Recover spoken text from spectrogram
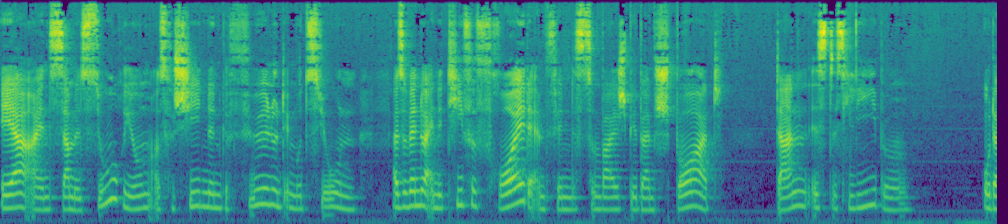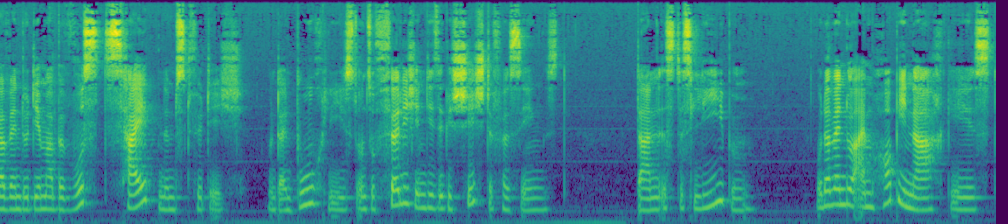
eher ein Sammelsurium aus verschiedenen Gefühlen und Emotionen. Also wenn du eine tiefe Freude empfindest, zum Beispiel beim Sport, dann ist es Liebe. Oder wenn du dir mal bewusst Zeit nimmst für dich und ein Buch liest und so völlig in diese Geschichte versinkst, dann ist es Liebe. Oder wenn du einem Hobby nachgehst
